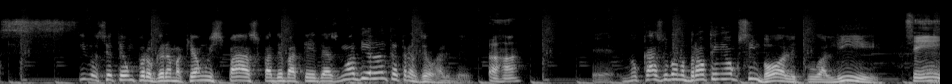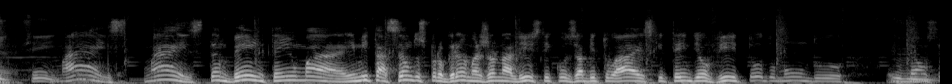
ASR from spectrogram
se você tem um programa que é um espaço para debater ideias, não adianta trazer o Halliday. Uhum. É, no caso do Mano Brown tem algo simbólico ali. Sim, é, sim. Mas, mas também tem uma imitação dos programas jornalísticos habituais que tem de ouvir todo mundo. Então, uhum. você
